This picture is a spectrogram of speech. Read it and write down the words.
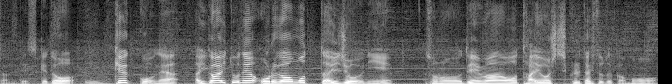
たんですけどうん。結構ね意外とね俺が思った以上にその電話を対応してくれた人とかも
